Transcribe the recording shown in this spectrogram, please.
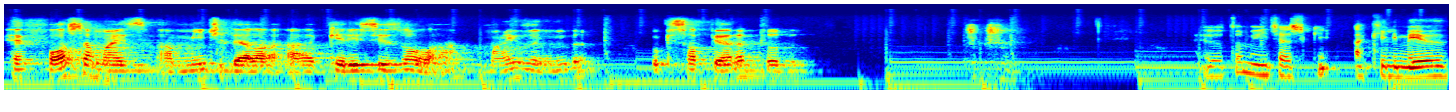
reforça mais a mente dela a querer se isolar mais ainda, o que só piora tudo. Exatamente, acho que aquele meio,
